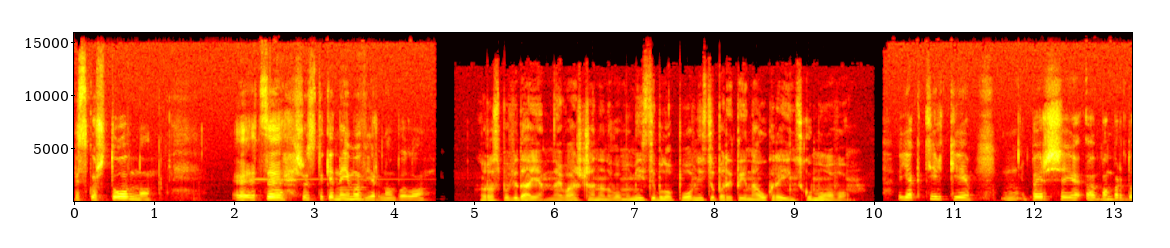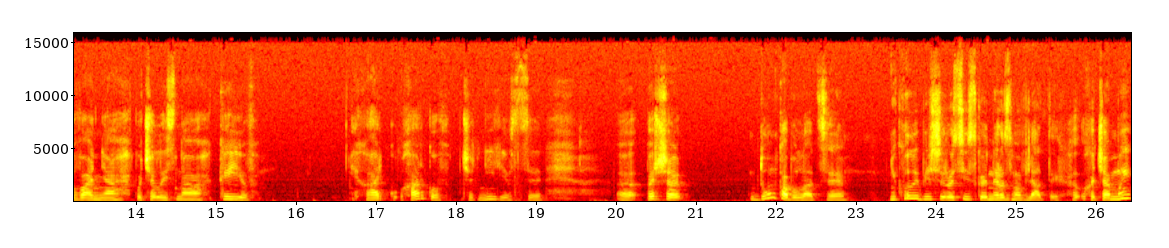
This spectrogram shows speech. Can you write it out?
безкоштовно. Е, Це щось таке неймовірно було. Розповідає, найважче на новому місці було повністю перейти на українську мову. Як тільки перші е, бомбардування почались на Київ, Харків, Чернігів, перша думка була це ніколи більше російською не розмовляти. Хоча ми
